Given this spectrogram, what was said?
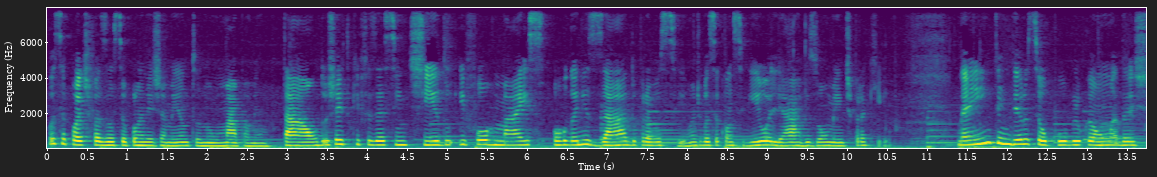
Você pode fazer o seu planejamento no mapa mental, do jeito que fizer sentido e for mais organizado para você, onde você conseguir olhar visualmente para aquilo. Né? E entender o seu público é uma das,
